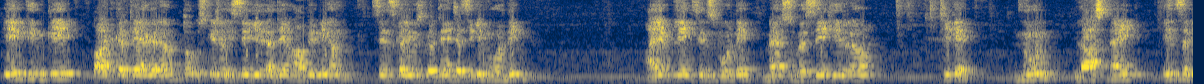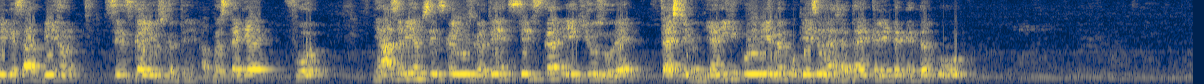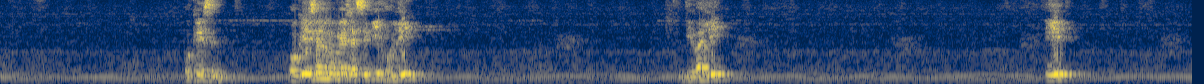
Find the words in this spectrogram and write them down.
एक दिन के पार्ट करते हैं अगर हम तो उसके जो हिस्से किए जाते हैं, वहाँ पे भी हम सिंस का यूज़ करते हैं। जैसे कि morning I am playing since morning मैं सुबह से खेल रहा हूँ। ठीक है? नून लास्ट नाइट इन सभी के साथ भी हम सिंस का यूज़ करते हैं। अब बचता क्या है फोर यहाँ सभी हम सिंस का यूज़ करते हैं। सिंस का एक यूज़ हो रहा है फेस्टिवल यानी कि कोई भी अगर ओकेजन आ जाता है कैलेंडर के अंदर, वो ओकेजन ओकेजन हो गया जैसे कि होली, दिवाली, ईद,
